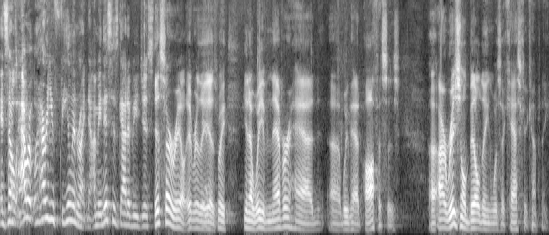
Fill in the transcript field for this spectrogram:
And so, how are, how are you feeling right now? I mean, this has got to be just It's surreal. It really is. We, you know, we've never had. Uh, we've had offices. Uh, our original building was a casket company,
